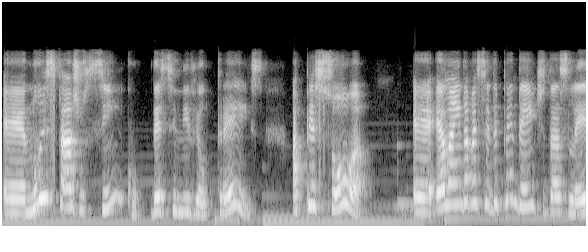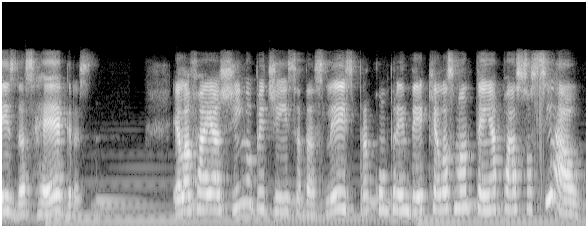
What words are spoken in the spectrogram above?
é, no estágio 5 desse nível 3, a pessoa é, ela ainda vai ser dependente das leis, das regras. Ela vai agir em obediência das leis para compreender que elas mantêm a paz social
